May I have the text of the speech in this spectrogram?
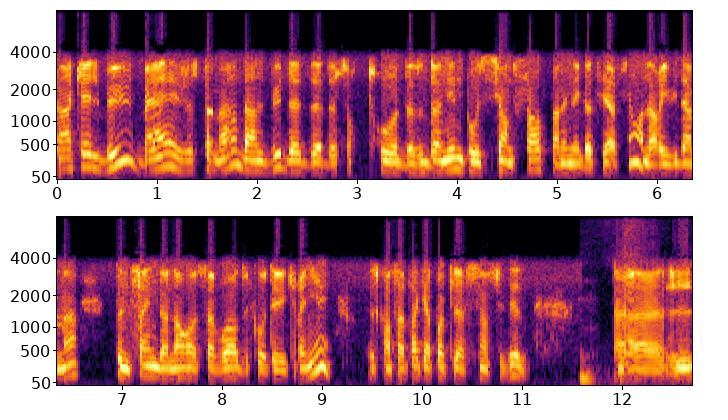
Dans quel but? Ben, justement, dans le but de, de, de, se, de se donner une position de force dans les négociations. Alors, évidemment, c'est une fin de non-recevoir du côté ukrainien, puisqu'on s'attaque à la population civile. Euh,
